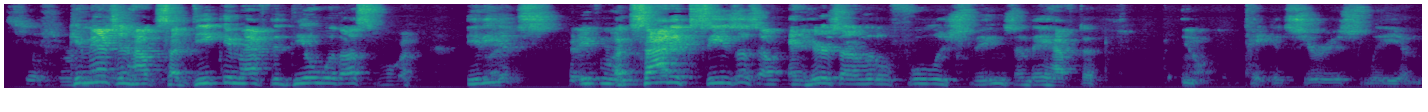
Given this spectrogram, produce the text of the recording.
So. Can you imagine how tzaddikim have to deal with us idiots? But even A tzaddik sees us, uh, and here's our little foolish things, and they have to, you know, take it seriously and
